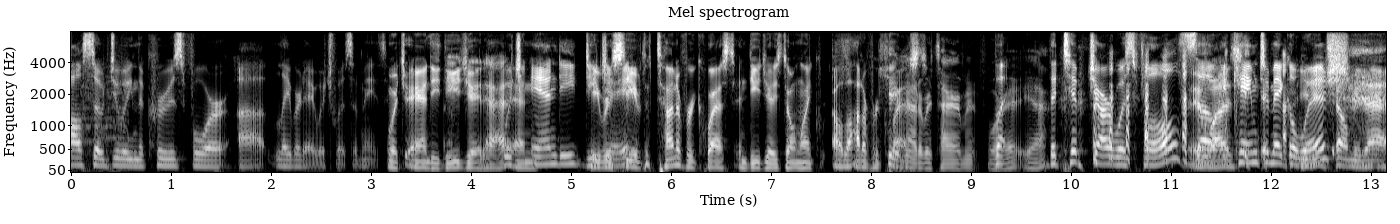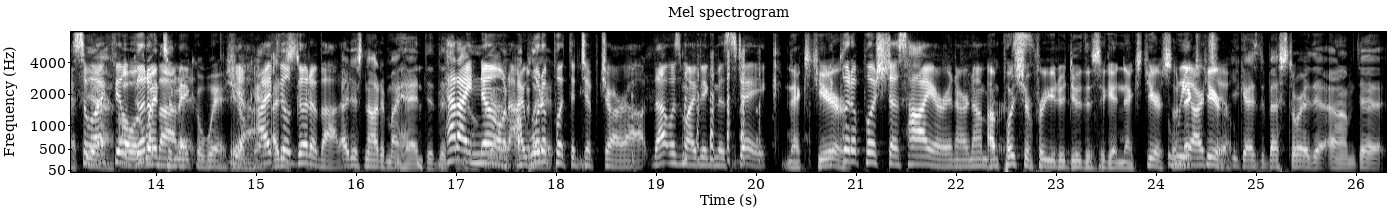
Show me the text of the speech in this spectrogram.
also doing the cruise for uh, Labor Day, which was amazing. Which Andy so, DJ'd at. Which and Andy DJ'd. He received a ton of requests, and DJs don't like a lot of requests. Came out of retirement for but it, yeah. The tip jar was full, so it, it, came to make a wish. tell me that. So yeah. I feel oh, good it went about to make a wish. Yeah, okay. I feel just, good about it. I just nodded my head. Did this? Had I known, yeah, I would have put the tip jar out. That was my big mistake. next year, could have pushed us higher in our numbers. I'm pushing for you to do this again next year. So we next year, too. you guys, the best story. The um, the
